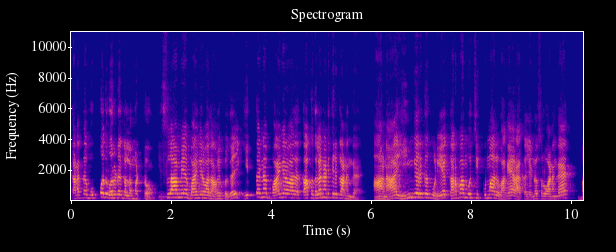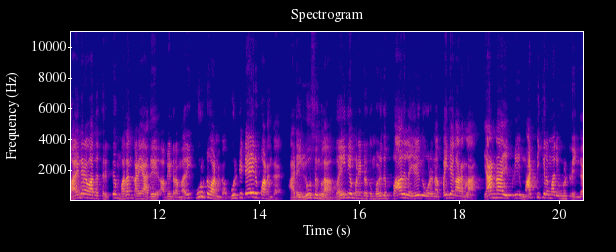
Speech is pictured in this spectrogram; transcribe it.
கடந்த முப்பது வருடங்கள்ல மட்டும். இஸ்லாமிய பயங்கரவாத அமைப்புகள் இத்தனை பயங்கரவாத தாக்குதலை நடத்தியிருக்கானுங்க. ஆனா இங்க இருக்கக்கூடிய கரப்பாம்பூச்சி குமார் வகையராக்கள் என்ன சொல்லுவானுங்க? பயங்கரவாதத்திற்கு மதம் கிடையாது அப்படின்ற மாதிரி உருட்டுவானுங்க உருட்டிட்டே இருப்பானுங்க. அடே லூசுங்களா வைத்தியம் பண்ணிட்டு இருக்கும் பொழுது பாதுல எழுந்து ஓடுன பைத்தியக்காரங்களா? ஏன்டா இப்படி மாட்டிக்கிற மாதிரி உருட்டுறீங்க?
